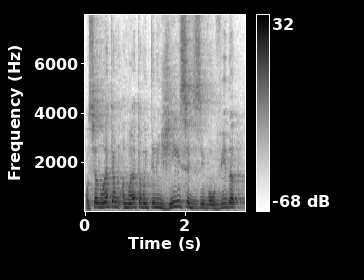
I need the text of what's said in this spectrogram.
Você não é ter, não é ter uma inteligência desenvolvida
